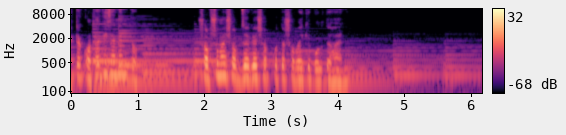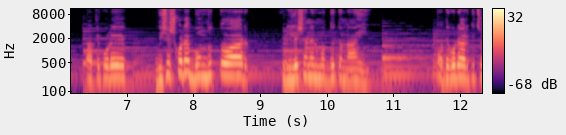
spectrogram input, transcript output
একটা কথা কি জানেন তো? সবসময় সব জায়গায় সব কথা সবাইকে বলতে হয় না। তাতে করে, বিশেষ করে বন্ধুত্ব আর রিলেশনের মধ্যে তো নাই। তাতে করে আর কিছু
